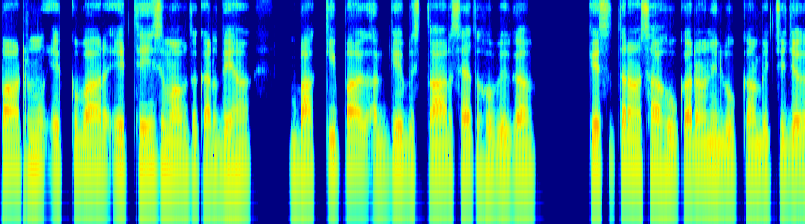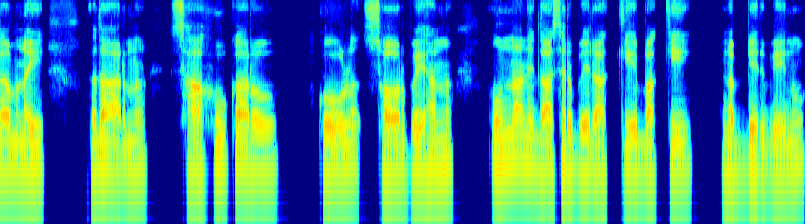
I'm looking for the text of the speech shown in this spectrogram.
ਪਾਠ ਨੂੰ ਇੱਕ ਵਾਰ ਇੱਥੇ ਹੀ ਸਮਾਪਤ ਕਰਦੇ ਹਾਂ। ਬਾਕੀ ਭਾਗ ਅੱਗੇ ਵਿਸਤਾਰ ਸਹਿਤ ਹੋਵੇਗਾ। ਕਿਸ ਤਰ੍ਹਾਂ ਸਾਹੂਕਾਰਾਂ ਨੇ ਲੋਕਾਂ ਵਿੱਚ ਜਗ੍ਹਾ ਬਣਾਈ? ਉਦਾਹਰਨ, ਸਾਹੂਕਾਰੋ ਕੋਲ 100 ਰੁਪਏ ਹਨ। ਉਹਨਾਂ ਨੇ 10 ਰੁਪਏ ਰੱਖ ਕੇ ਬਾਕੀ 90 ਰੁਪਏ ਨੂੰ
